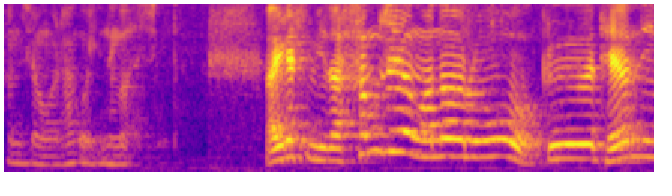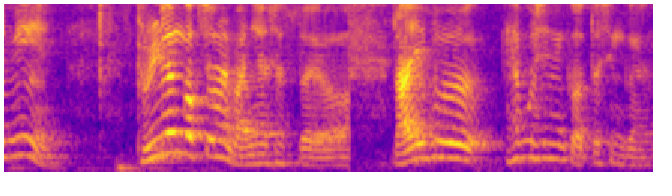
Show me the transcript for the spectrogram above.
함수형을 하고 있는 것 같습니다. 알겠습니다. 함수형 언어로 그 대현님이 불량 걱정을 많이 하셨어요. 라이브 해보시니까 어떠신가요?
